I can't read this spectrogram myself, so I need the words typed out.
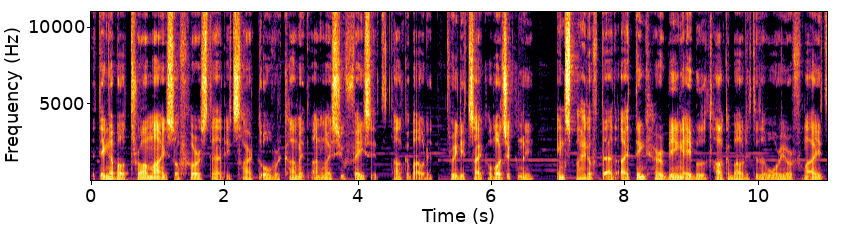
The thing about trauma is of course that it's hard to overcome it unless you face it, talk about it, treat it psychologically. In spite of that, I think her being able to talk about it to the Warrior of Light,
